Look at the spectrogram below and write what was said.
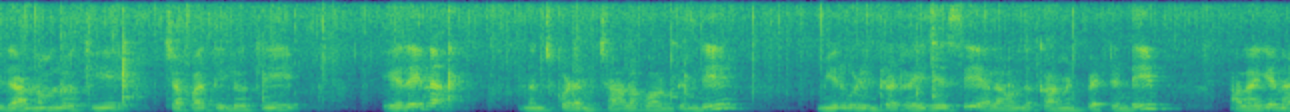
ఇది అన్నంలోకి చపాతీలోకి ఏదైనా నంచుకోవడానికి చాలా బాగుంటుంది. మీరు కూడా ఇంట్లో ట్రై చేసి ఎలా ఉందో కామెంట్ పెట్టండి. అలాగే నా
